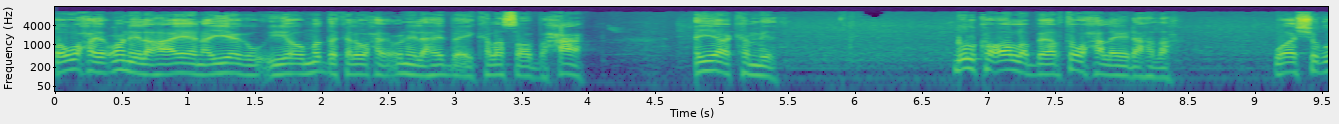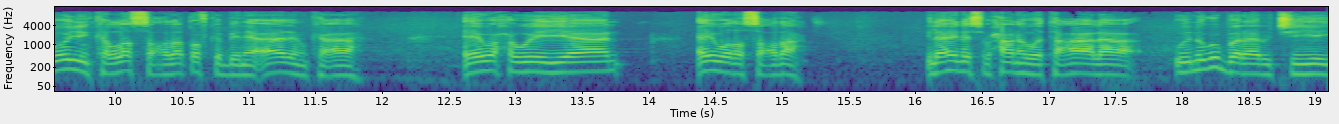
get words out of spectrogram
oo waxay cuni lahaayeen ayagu iyo ummadda kale waxay cuni lahaydba ay kala soo baxaan ayaa ka mid a dhulka oo la beerto waxaa la yidhaahdaa waa shaqooyinka la socda qofka bini aadamka ah ee waxa weeyaan ay wada socdaan. Ilaahayna subxaanahu wa tacaala uu inagu baraarujiyey.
